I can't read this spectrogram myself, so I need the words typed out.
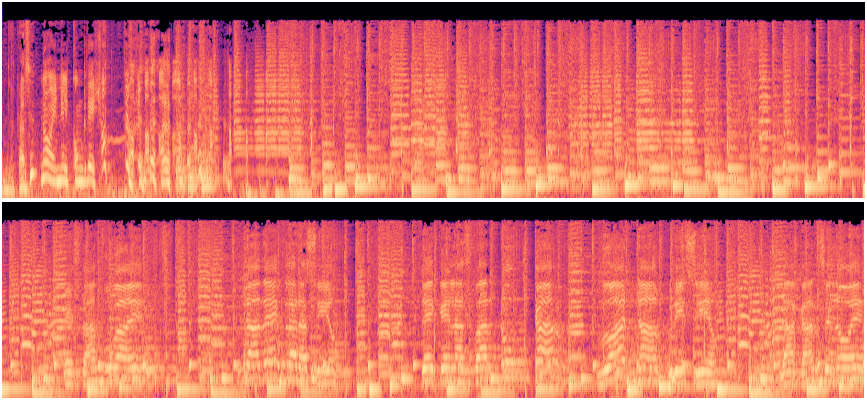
¿En la cárcel? No, en el Congreso. Esta fuga es la declaración de que las FARC nunca van a prisión. La cárcel no es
